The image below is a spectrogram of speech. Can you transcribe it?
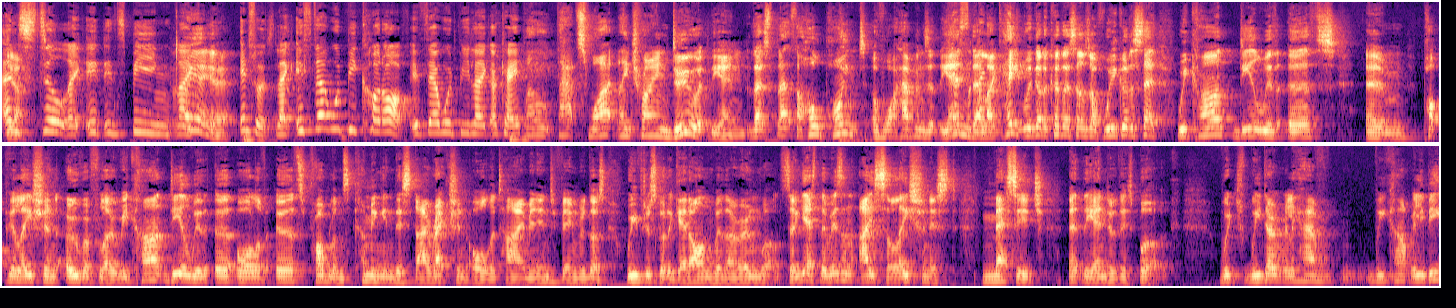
and Yeah. still like it, it's being like yeah, yeah. influenced like if that would be cut off if there would be like okay Well, that's what they try and do at the end. That's that's the whole point of what happens at the end. They're I- like, "Hey, we've got to cut ourselves off. We've got to set. We can't deal with Earth's um, population overflow. We can't deal with Ear- all of Earth's problems coming in this direction all the time and interfering with us. We've just got to get on with our own world." So yes, there is an isolationist message at the end of this book. Which we don't really have, we can't really be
